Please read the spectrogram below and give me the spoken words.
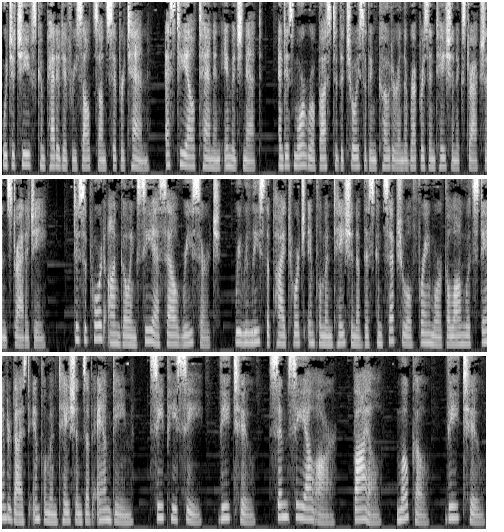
which achieves competitive results on CIFAR 10, STL 10, and ImageNet, and is more robust to the choice of encoder and the representation extraction strategy. To support ongoing CSL research, we release the PyTorch implementation of this conceptual framework along with standardized implementations of AMDIM, CPC, V2, SimCLR, BYOL, MOCO, V2,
